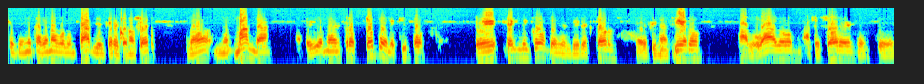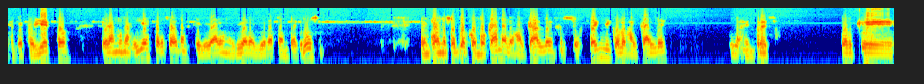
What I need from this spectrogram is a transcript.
que tiene esa buena voluntad y hay que reconocer, no nos manda a pedido nuestro todo el equipo eh, técnico, desde el director eh, financiero, abogados, asesores este, de proyectos, eran unas 10 personas que llegaron el día de ayer a Santa Cruz en cual nosotros convocamos a los alcaldes, sus técnicos, los alcaldes y las empresas. Porque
